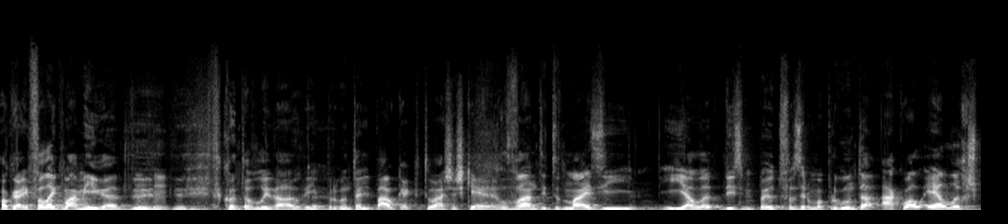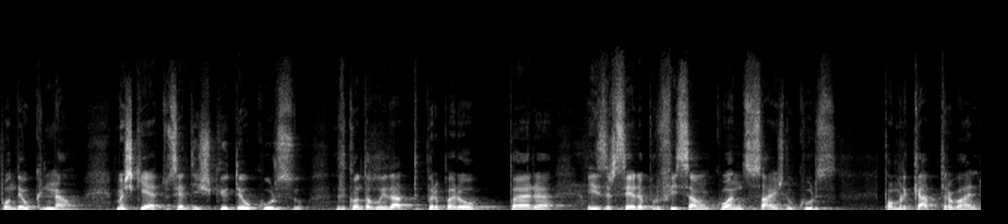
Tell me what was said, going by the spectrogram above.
Ok, falei com uma amiga de, Uhum. de- de contabilidade Ok. e perguntei-lhe pá, o que é que tu achas que é relevante e tudo mais e, e ela disse-me para eu te fazer uma pergunta à qual ela respondeu que não, mas que é, tu sentiste que o teu curso de contabilidade te preparou para exercer a profissão quando sais do curso para o mercado de trabalho,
